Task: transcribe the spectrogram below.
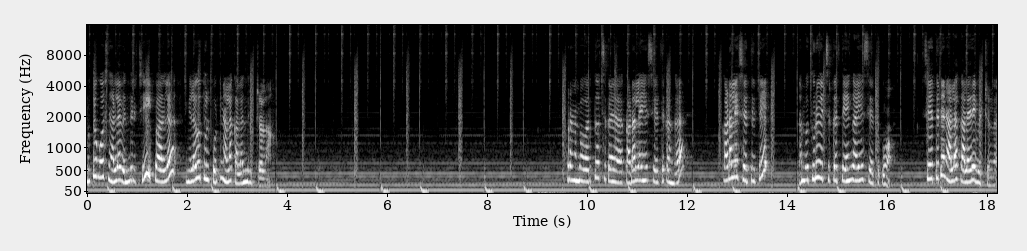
முட்டைக்கோஸ் நல்லா வெந்துருச்சு. இப்போ அதில் மிளகுத்தூள் போட்டு நல்லா கலந்து விட்டுறலாம். அப்புறம் நம்ம வறுத்து வச்சுக்க கடலையும் சேர்த்துக்கங்க. கடலை சேர்த்துட்டு நம்ம துரு வச்சுருக்க தேங்காயும் சேர்த்துக்குவோம். சேர்த்துட்டு நல்லா கலரி விட்டுருங்க.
